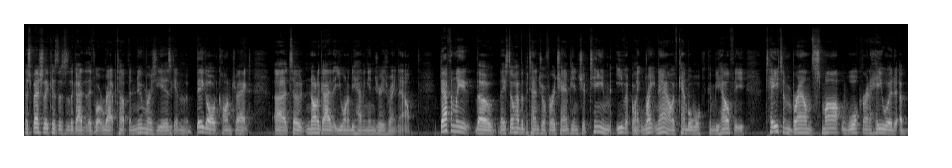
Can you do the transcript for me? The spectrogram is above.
Especially because this is the guy that they've got wrapped up for numerous years, gave him a big old contract. Uh, so not a guy that you want to be having injuries right now. Definitely, though, they still have the potential for a championship team, even like right now, if Kemba Walker can be healthy. Tatum, Brown, Smart, Walker, and Hayward are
